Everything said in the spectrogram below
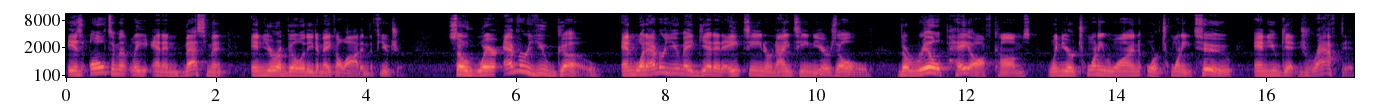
is ultimately an investment in your ability to make a lot in the future. So, wherever you go and whatever you may get at 18 or 19 years old, the real payoff comes when you're 21 or 22 and you get drafted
